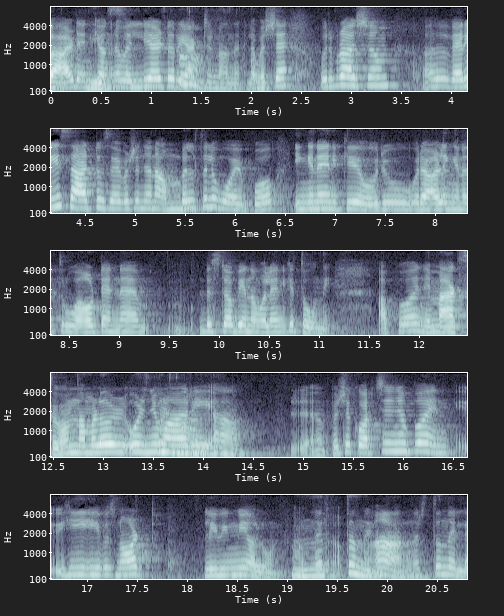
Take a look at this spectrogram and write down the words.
ബാഡ് എനിക്ക് അങ്ങനെ വലിയതായിട്ട് റിയാക്ട് ചെയ്യണം വന്നിട്ടില്ല. പക്ഷെ ഒരു പ്രാവശ്യം അത് വെരി സാഡ് ടു സേ പക്ഷെ ഞാൻ അമ്പലത്തിൽ പോയപ്പോൾ ഇങ്ങനെ എനിക്ക് ഒരു ഒരാൾ ഇങ്ങനെ ത്രൂ ഔട്ട് എന്നെ ഡിസ്റ്റർബ് ചെയ്യുന്ന പോലെ എനിക്ക് തോന്നി. അപ്പോൾ മാക്സിമം നമ്മൾ ഒഴിഞ്ഞു മാറി ആ. പക്ഷെ കുറച്ച് കഴിഞ്ഞപ്പോൾ എനിക്ക് he he was not leaving me alone നിർത്തുന്നില്ല. ആ നിർത്തുന്നില്ല.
